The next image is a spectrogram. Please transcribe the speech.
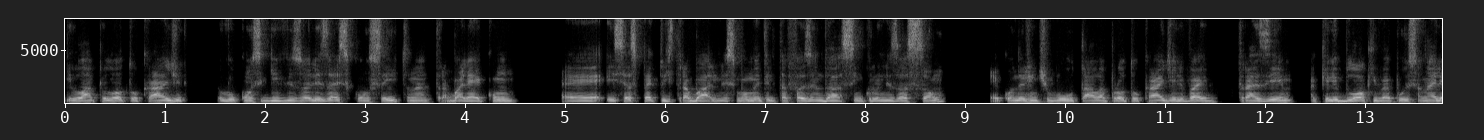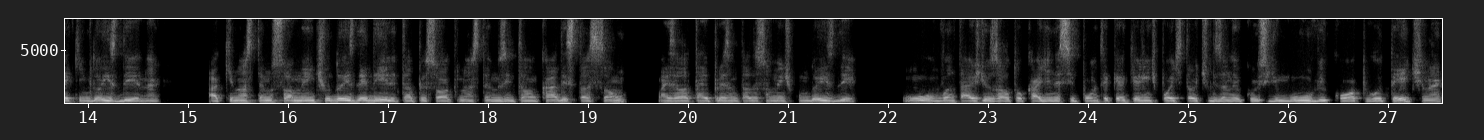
E lá pelo AutoCAD, eu vou conseguir visualizar esse conceito, né, trabalhar com é, esse aspecto de trabalho. Nesse momento, ele está fazendo a sincronização. É quando a gente voltar lá para o AutoCAD, ele vai trazer aquele bloco e vai posicionar ele aqui em 2D, né? Aqui nós temos somente o 2D dele, tá, pessoal? Aqui nós temos, então, cada estação, mas ela está representada somente com 2D. O vantagem de usar AutoCAD nesse ponto é que aqui a gente pode estar utilizando recurso de Move, Copy, Rotate, né?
